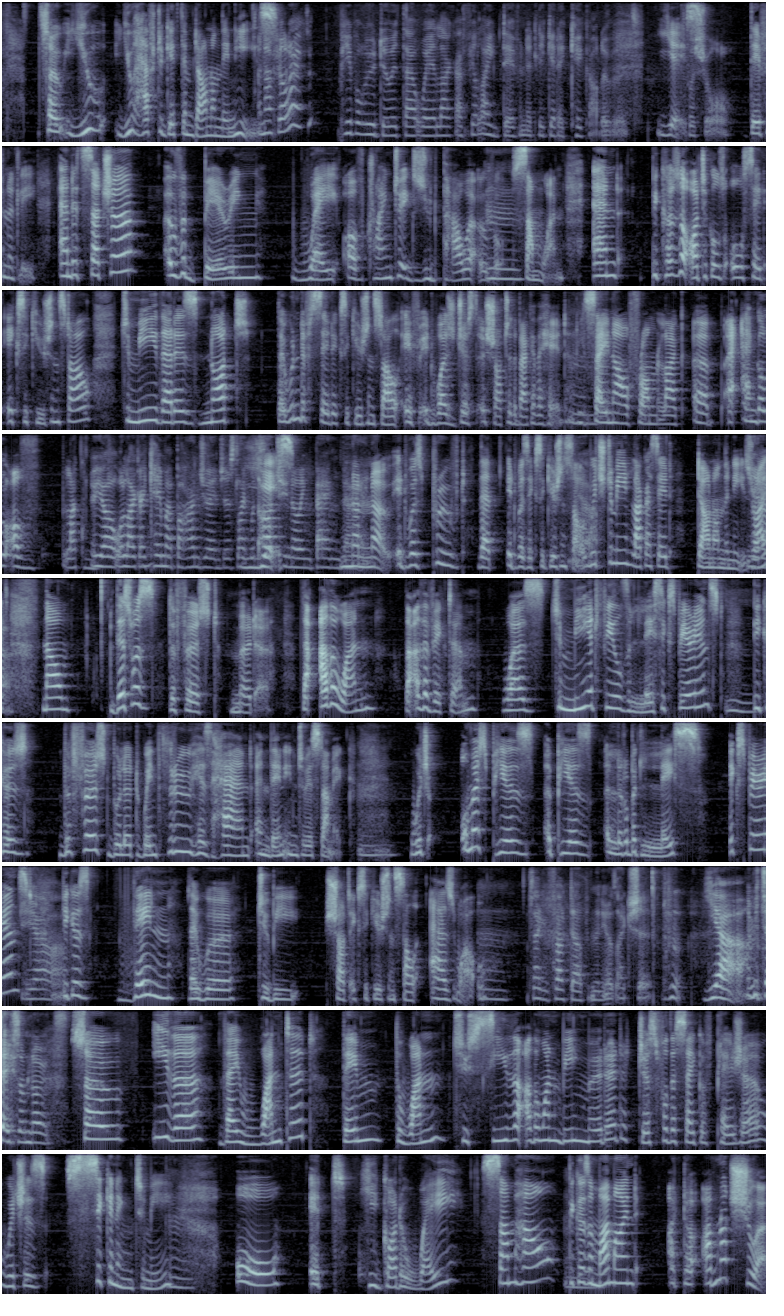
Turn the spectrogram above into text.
so you you have to get them down on their knees. And I feel like people who do it that way, like I feel like definitely get a kick out of it yes, for sure. Definitely. And it's such a overbearing way of trying to exude power over mm. someone. And because the articles all said execution style, to me, that is not. They wouldn't have said execution style if it was just a shot to the back of the head. Mm. Say now from like a, a angle of like Yeah, or like I came up behind you and just like without you knowing, bang, bang. no, no, no. It was proved that it was execution style, Yeah. which to me, like I said, down on the knees, right? Now, this was the first murder. The other one, the other victim, was to me, it feels less experienced Mm. because the first bullet went through his hand and then into his stomach, Mm. which almost appears appears a little bit less experienced Yeah. because then they were to be shot execution style as well. Mm. It's like he fucked up and then he was like, shit, Yeah. let me take some notes. So either they wanted them, the one, to see the other one being murdered just for the sake of pleasure, which is sickening to me, mm. or it he got away somehow. Because in mm. my mind, I don't, I'm not sure.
